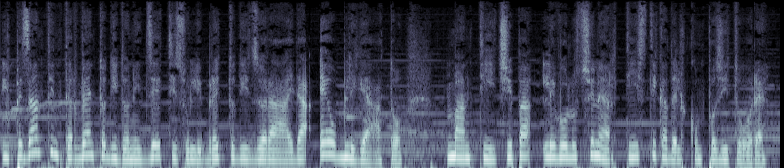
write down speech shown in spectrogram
Il pesante intervento di Donizetti sul libretto di Zoraida è obbligato, ma anticipa l'evoluzione artistica del compositore,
